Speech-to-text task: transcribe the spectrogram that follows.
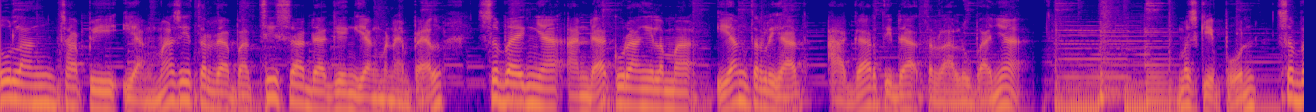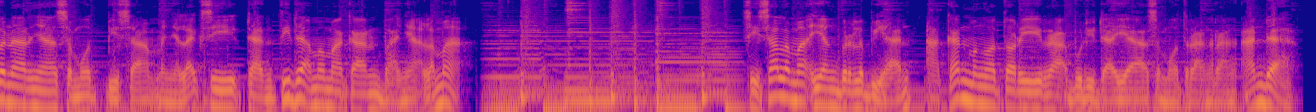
tulang sapi yang masih terdapat sisa daging yang menempel, sebaiknya Anda kurangi lemak yang terlihat agar tidak terlalu banyak. Meskipun sebenarnya semut bisa menyeleksi dan tidak memakan banyak lemak. Sisa lemak yang berlebihan akan mengotori rak budidaya semut rangrang Anda.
